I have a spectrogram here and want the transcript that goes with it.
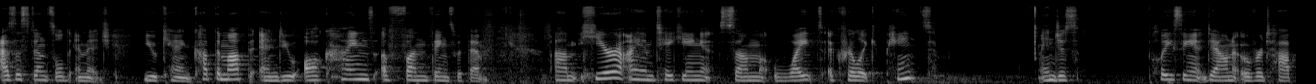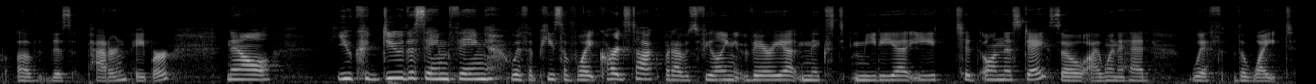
as a stenciled image. You can cut them up and do all kinds of fun things with them. Um, here I am taking some white acrylic paint and just placing it down over top of this pattern paper. Now, you could do the same thing with a piece of white cardstock, but I was feeling very uh, mixed media-y on this day, so I went ahead with the white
